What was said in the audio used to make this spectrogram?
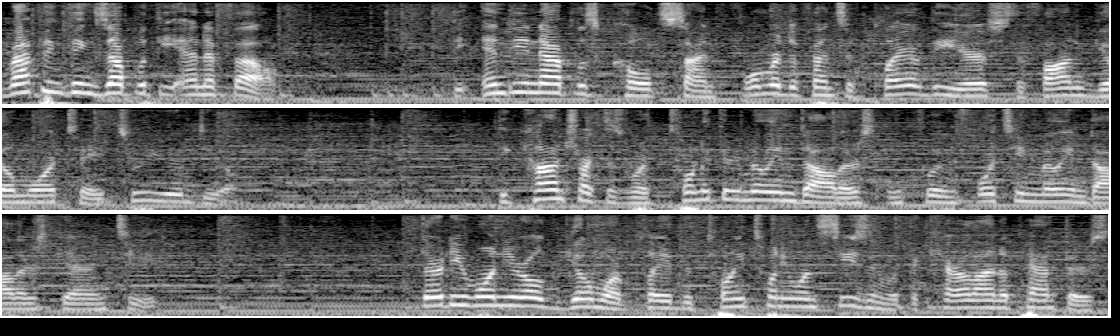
Wrapping things up with the NFL, the Indianapolis Colts signed former Defensive Player of the Year Stephon Gilmore to a two year deal. The contract is worth $23 million, including $14 million guaranteed. 31 year old Gilmore played the 2021 season with the Carolina Panthers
